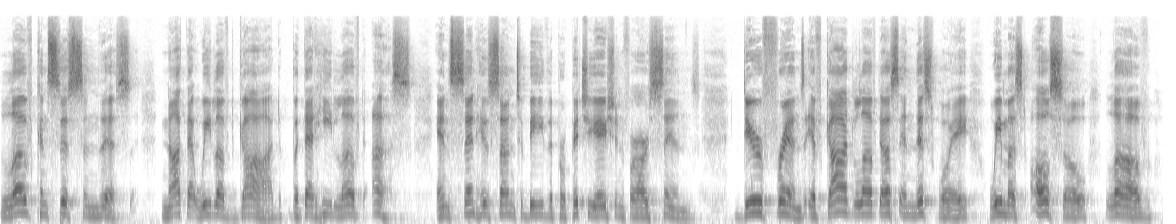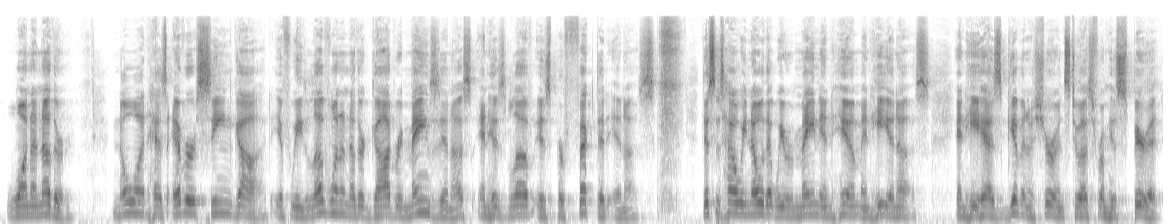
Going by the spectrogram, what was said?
Love consists in this not that we loved God, but that he loved us and sent his Son to be the propitiation for our sins. Dear friends, if God loved us in this way, we must also love one another. No one has ever seen God. If we love one another, God remains in us and his love is perfected in us. This is how we know that we remain in him and he in us. And he has given assurance to us from his Spirit.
